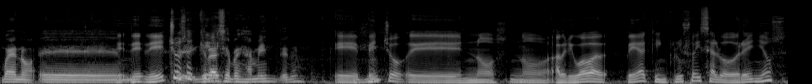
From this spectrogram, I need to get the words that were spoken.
Bueno, eh, de, de, hecho, eh, gracias, Benjamín. ¿no? uh -huh. Pencho nos, nos averiguaba, vea que incluso hay salvadoreños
